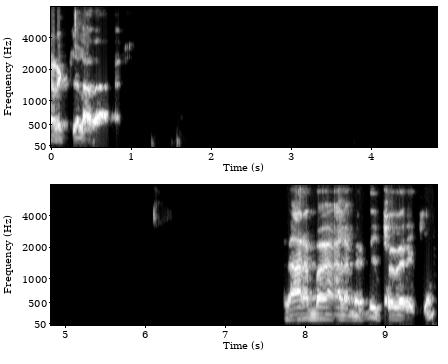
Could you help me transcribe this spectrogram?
தடைக்கலாதாங்க ஆரம்ப காலம் இருந்து இப்ப வரைக்கும்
